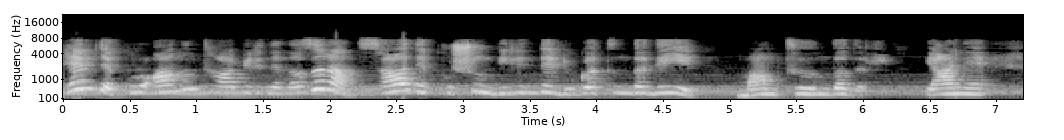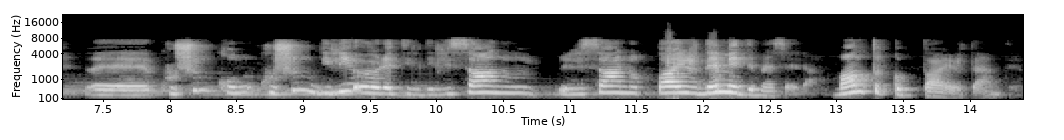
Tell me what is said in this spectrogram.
Hem de Kur'an'ın tabirine nazaran sade kuşun dilinde, lügatında değil, mantığındadır. Yani e, kuşun kuşun dili öğretildi. Lisanul lisanut dair demedi mesela. Mantıkut dair dendi.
